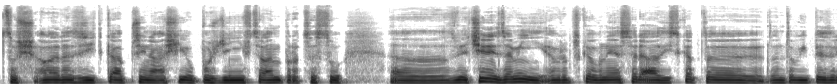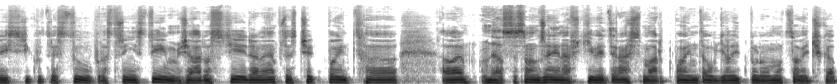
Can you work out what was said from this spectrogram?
což ale nezřídka přináší opoždění v celém procesu. Z většiny zemí Evropské unie se dá získat eh, tento výpis z rejstříku trestů prostřednictvím žádosti dané přes checkpoint, eh, ale dá se samozřejmě navštívit i náš smartpoint a udělit plnomoc a vyčkat.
